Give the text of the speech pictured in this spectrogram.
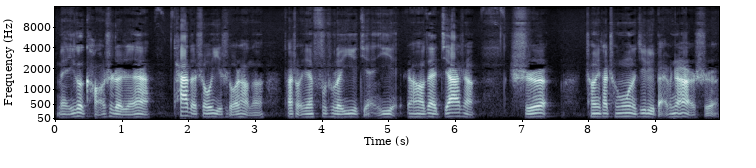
每一个考试的人啊，他的收益是多少呢？他首先付出了一减一，然后再加上十乘以他成功的几率百分之二十，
